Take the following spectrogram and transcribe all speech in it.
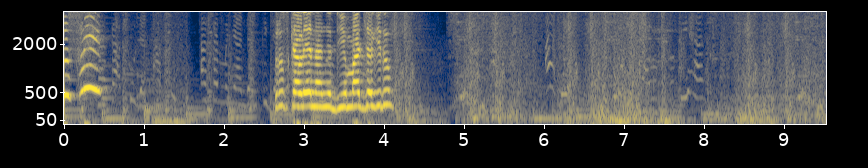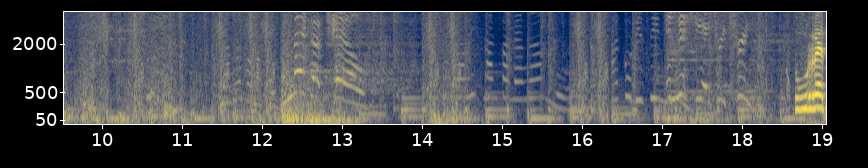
Seriously? Terus kalian hanya diem aja gitu? Turet,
